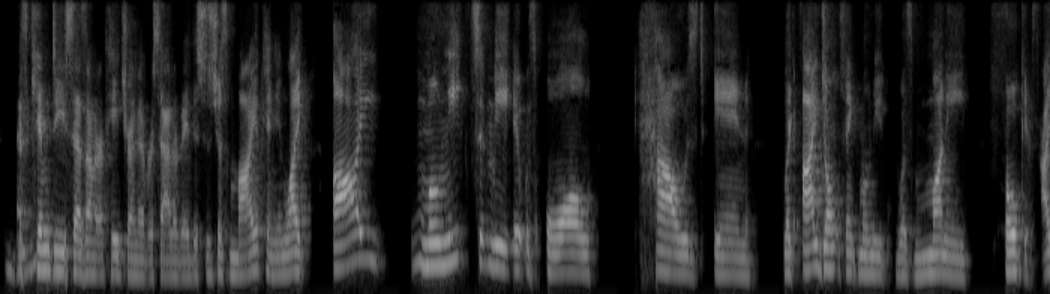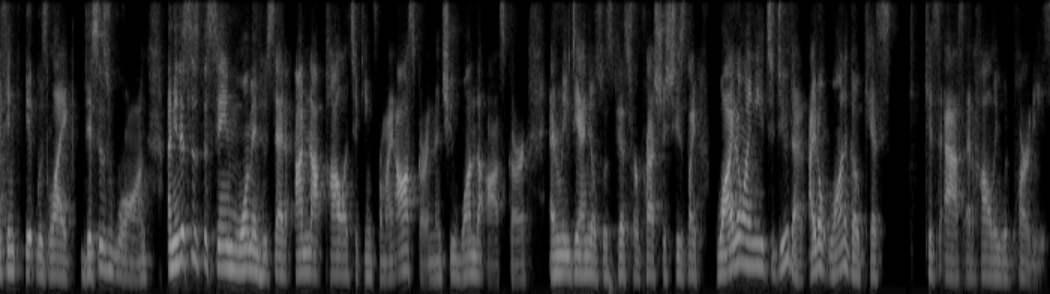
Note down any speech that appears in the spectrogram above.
Mm-hmm. As Kim D says on our Patreon every Saturday, this is just my opinion. Like, I, Monique, to me, it was all housed in, like, I don't think Monique was money focused. I think it was like, this is wrong. I mean, this is the same woman who said, I'm not politicking for my Oscar. And then she won the Oscar. And Lee Daniels was pissed for Precious. She's like, why do I need to do that? I don't want to go kiss kiss ass at Hollywood parties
